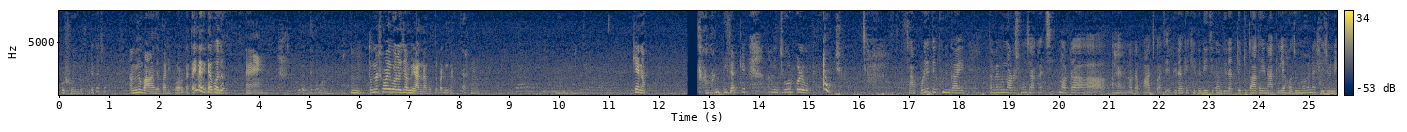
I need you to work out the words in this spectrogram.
খুব সুন্দর, দেখেছ? আমিও বানাতে পারি পরোটা, তাই না দিদা বলো? হ্যাঁ। তোমরা সবাই বলো যে আমি রান্না করতে পারি না। কেন আমার দিদাকে আমি জোর করে চা পড়িয়ে দেখুন গায়ে। আমি এখন নটার সময় চা খাচ্ছি। নটা হ্যাঁ নটা পাঁচ বাজে। দিদাকে খেতে দিয়েছি কারণ দিদার তো একটু তাড়াতাড়ি না খেলে হজম হবে না, সেই জন্যে।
